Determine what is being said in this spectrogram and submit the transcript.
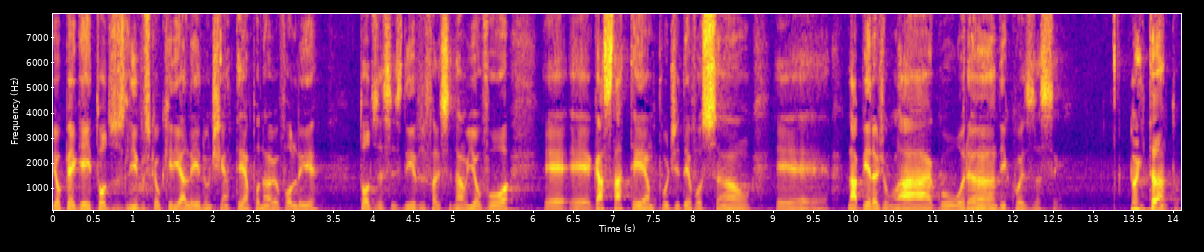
Eu peguei todos os livros que eu queria ler não tinha tempo, não, eu vou ler todos esses livros. Eu falei assim, não, e eu vou é, é, gastar tempo de devoção é, na beira de um lago, orando e coisas assim. No entanto,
